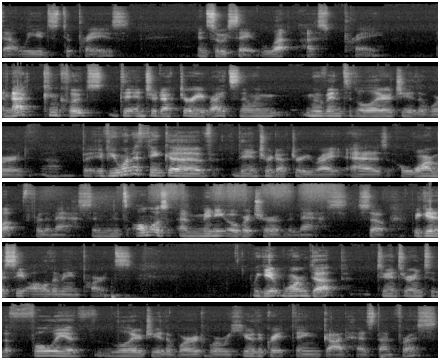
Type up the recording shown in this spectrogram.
that leads to praise. And so we say, let us pray. And that concludes the introductory rites. Then we move into the liturgy of the word. Um, but if you want to think of the introductory rite as a warm up for the Mass, and it's almost a mini overture of the Mass. So we get to see all the main parts. We get warmed up to enter into the fully of the liturgy of the word, where we hear the great thing God has done for us.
